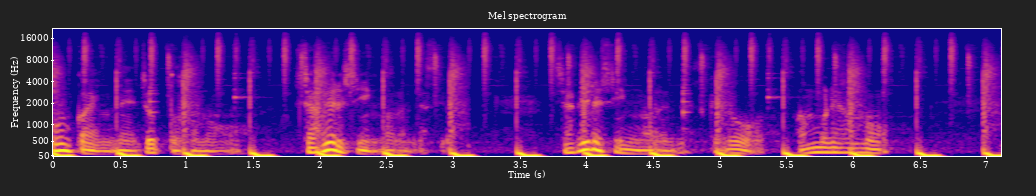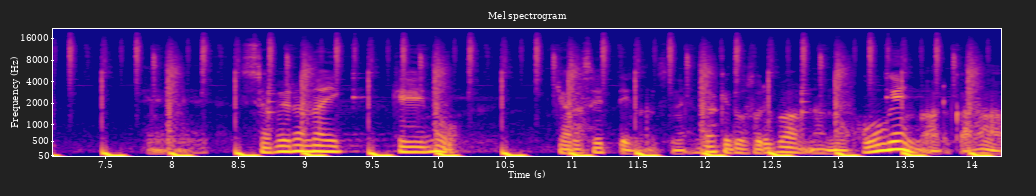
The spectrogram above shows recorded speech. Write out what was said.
今回のねちょっとその喋るシーンがあるんですよ。喋るシーンがあるんですけどあんまりその喋、えー、らない系のキャラ設定なんですね。だけどそれはあの方言があるから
